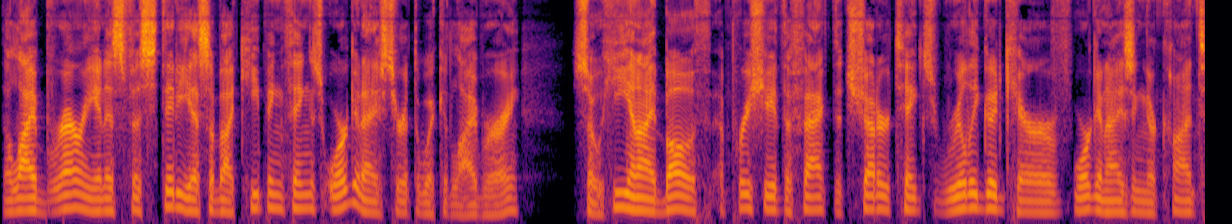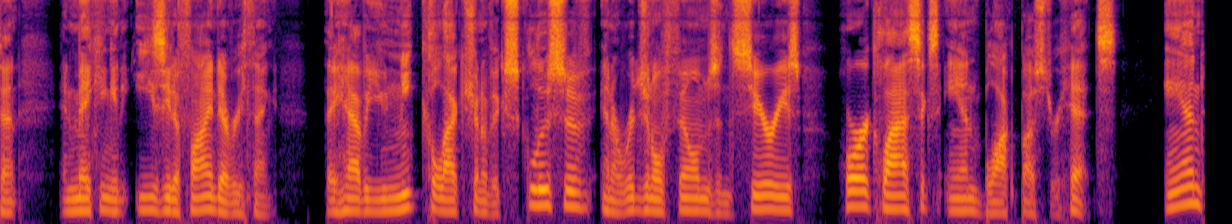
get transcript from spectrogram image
the librarian is fastidious about keeping things organized here at the Wicked Library. So he and I both appreciate the fact that Shudder takes really good care of organizing their content and making it easy to find everything. They have a unique collection of exclusive and original films and series, horror classics, and blockbuster hits. And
